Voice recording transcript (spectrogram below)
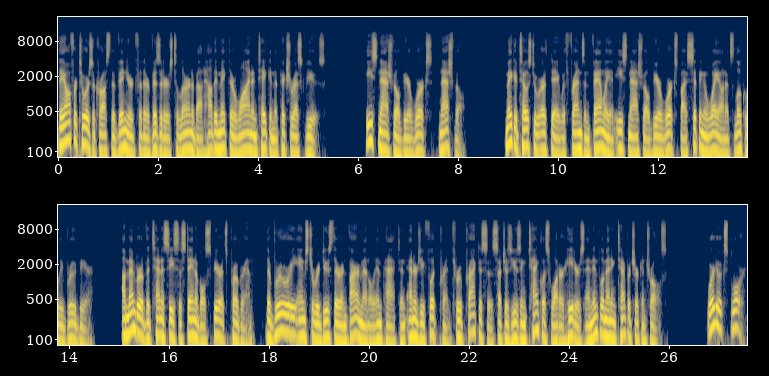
They offer tours across the vineyard for their visitors to learn about how they make their wine and take in the picturesque views. East Nashville Beer Works, Nashville. Make a toast to Earth Day with friends and family at East Nashville Beer Works by sipping away on its locally brewed beer. A member of the Tennessee Sustainable Spirits Program, the brewery aims to reduce their environmental impact and energy footprint through practices such as using tankless water heaters and implementing temperature controls. Where to explore?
